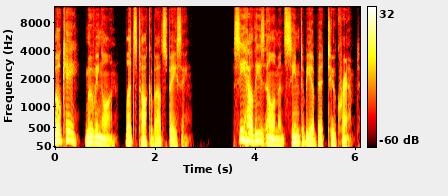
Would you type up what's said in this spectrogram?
Okay, moving on, let's talk about spacing. See how these elements seem to be a bit too cramped.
